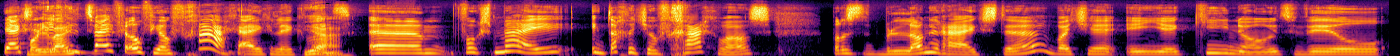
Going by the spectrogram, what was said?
Ja, ik zit even te twijfelen over jouw vraag eigenlijk. Ja. Want ehm, volgens mij, ik dacht dat jouw vraag was... wat is het belangrijkste wat je in je keynote wil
